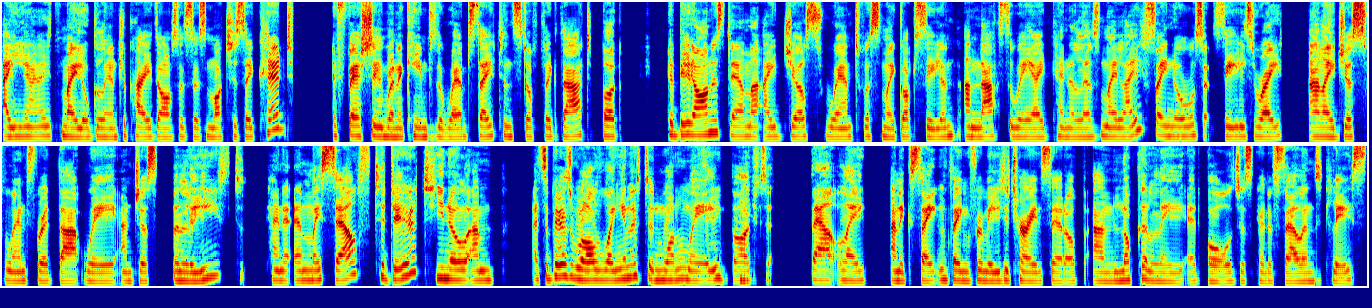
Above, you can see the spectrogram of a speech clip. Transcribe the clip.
I used my local enterprise office as much as I could, especially when it came to the website and stuff like that. But to be honest, Emma, I just went with my gut feeling, and that's the way I kind of live my life. I know it feels right and I just went for it that way and just believed kind of in myself to do it. You know, um, I suppose we're all winging it in one way, but felt like an exciting thing for me to try and set up. And luckily, it all just kind of fell into place.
